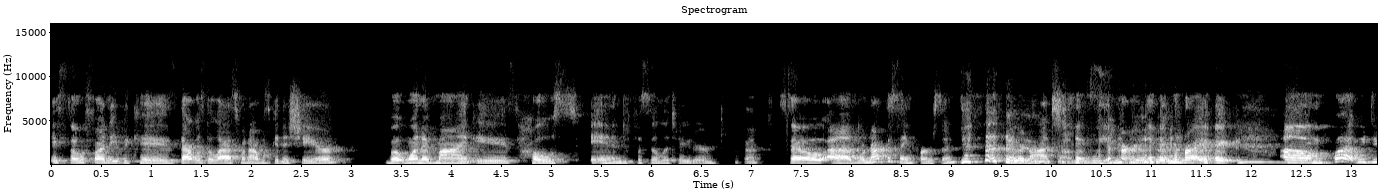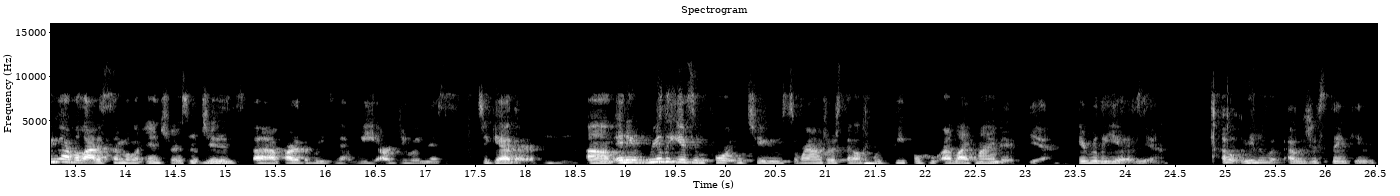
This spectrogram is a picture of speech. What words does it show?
it's so funny because that was the last one I was going to share. But one of mine is host and facilitator. Okay. So um, we're not the same person. We're not. we aren't. right. Um, but we do have a lot of similar interests, which Mhm. is uh, part of the reason that we are doing this together. Mhm. Um, and it really is important to surround yourself with people who are like minded. Yeah. It really is. Yeah. Oh, you know what? I was just thinking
